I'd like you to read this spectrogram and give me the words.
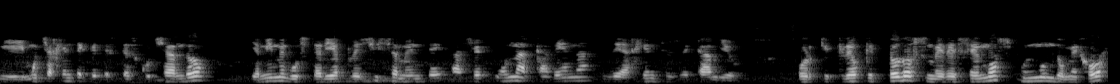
y mucha gente que te está escuchando, y a mí me gustaría precisamente hacer una cadena de agentes de cambio, porque creo que todos merecemos un mundo mejor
